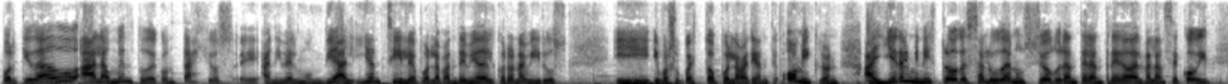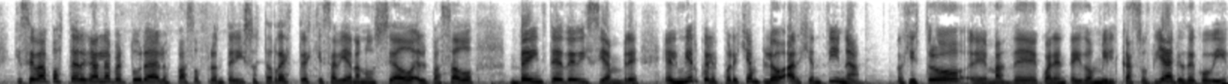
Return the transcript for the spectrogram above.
porque dado al aumento de contagios eh, a nivel mundial y en Chile por la pandemia del coronavirus y, y por supuesto por la variante Omicron, ayer el el ministro de Salud anunció durante la entrega del balance COVID que se va a postergar la apertura de los pasos fronterizos terrestres que se habían anunciado el pasado 20 de diciembre. El miércoles, por ejemplo, Argentina registró eh, más de 42 mil casos diarios de COVID,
